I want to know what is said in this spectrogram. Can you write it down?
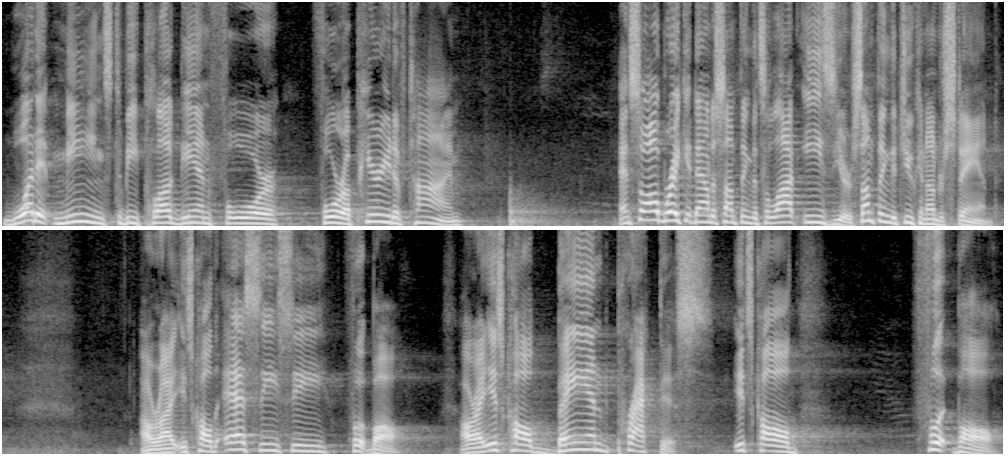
what it means to be plugged in for, for a period of time. And so I'll break it down to something that's a lot easier, something that you can understand. All right, it's called SEC football. All right, it's called band practice. It's called football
